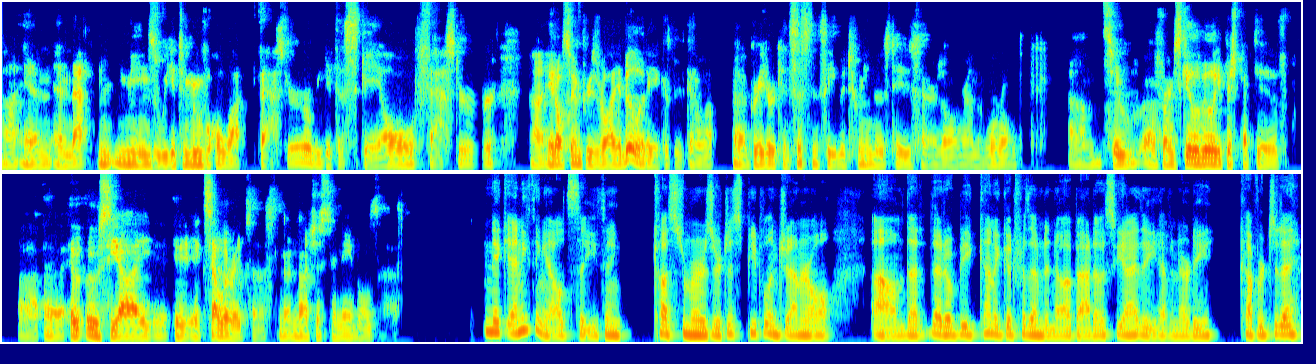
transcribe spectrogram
Uh, and, and that means we get to move a whole lot faster. We get to scale faster. Uh, it also improves reliability because we've got a lot uh, greater consistency between those data centers all around the world. Um, so uh, from a scalability perspective, uh, OCI accelerates us, not just enables us. Nick, anything else that you think customers or just people in general um, that that would be kind of good for them to know about OCI that you haven't already covered today?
